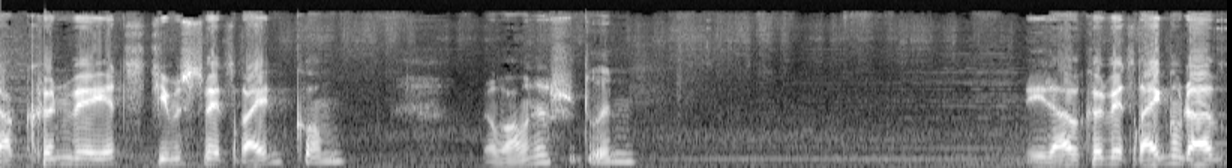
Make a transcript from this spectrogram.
da können wir jetzt, hier müssten wir jetzt reinkommen. Da waren wir schon drin. Nee, da können wir jetzt reinkommen. Da,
